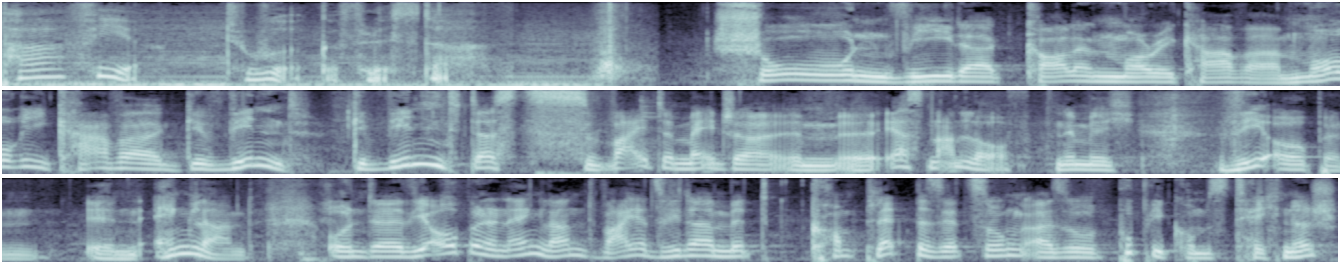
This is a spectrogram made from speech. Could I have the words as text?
Paar 4 Tourgeflüster schon wieder Colin Morikawa. Morikawa gewinnt, gewinnt das zweite Major im äh, ersten Anlauf, nämlich The Open in England. Und äh, The Open in England war jetzt wieder mit Komplettbesetzung, also publikumstechnisch.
